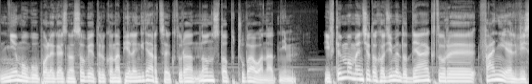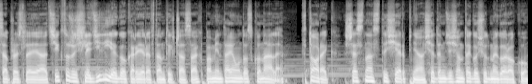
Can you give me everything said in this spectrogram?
nie mógł polegać na sobie, tylko na pielęgniarce, która non-stop czuwała nad nim. I w tym momencie dochodzimy do dnia, który fani Elvisa Presleya, ci, którzy śledzili jego karierę w tamtych czasach, pamiętają doskonale. Wtorek, 16 sierpnia 77 roku.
